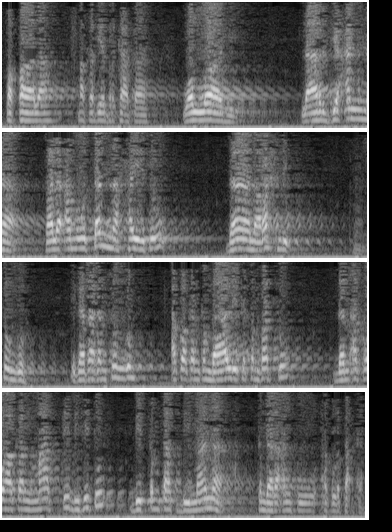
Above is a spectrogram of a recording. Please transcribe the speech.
Faqala, maka dia berkata, Wallahi, la arji'anna fala amutanna haithu dana rahli. Sungguh, Dikatakan sungguh aku akan kembali ke tempatku dan aku akan mati di situ di tempat di mana kendaraanku aku letakkan.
